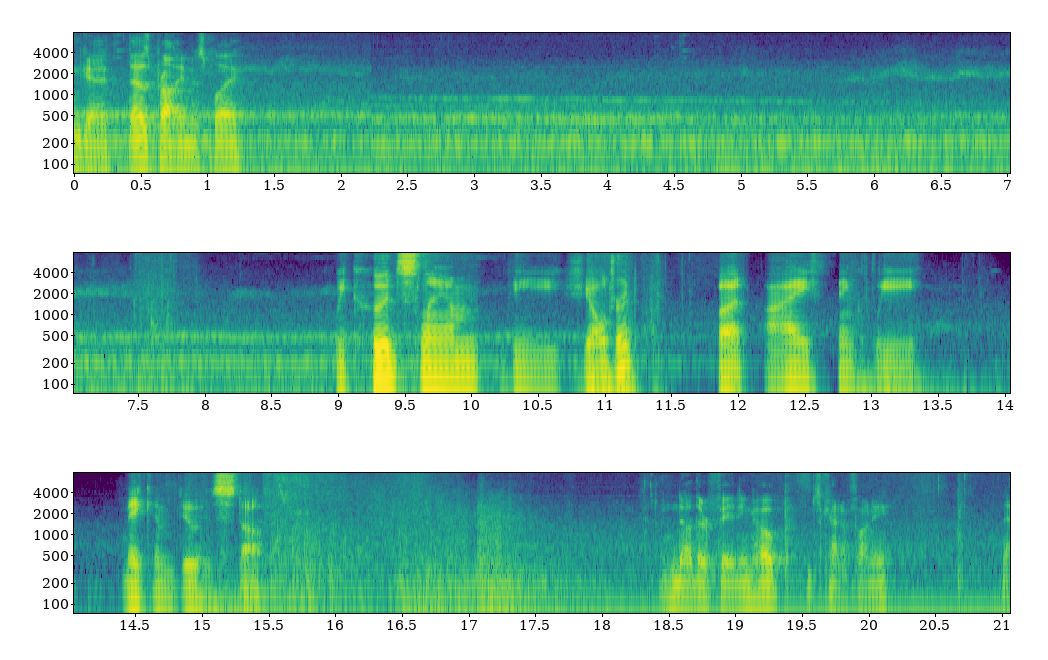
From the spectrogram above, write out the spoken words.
Okay, that was probably a misplay. We could slam the Sheoldred, but I think we make him do his stuff. Another Fading Hope. It's kind of funny. Nah.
